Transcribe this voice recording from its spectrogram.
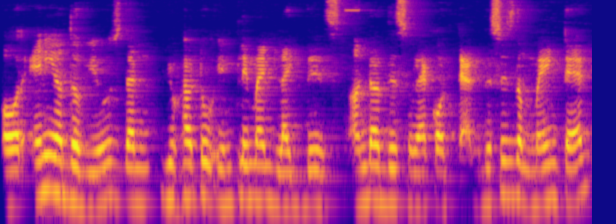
or any other views then you have to implement like this under this record tag. This is the main tag.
